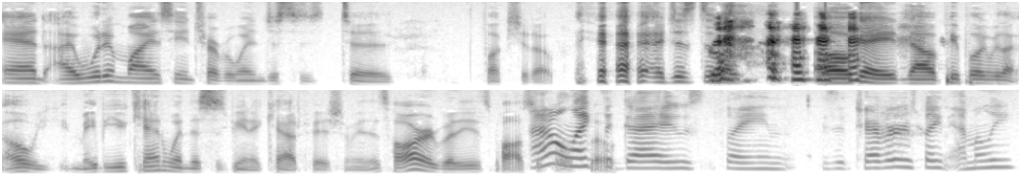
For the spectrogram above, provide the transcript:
and I wouldn't mind seeing Trevor win just to, to fuck shit up. I just to like, oh, okay, now people are gonna be like, oh, maybe you can win this as being a catfish. I mean, it's hard, but it's possible. I don't like so. the guy who's playing. Is it Trevor who's playing Emily?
